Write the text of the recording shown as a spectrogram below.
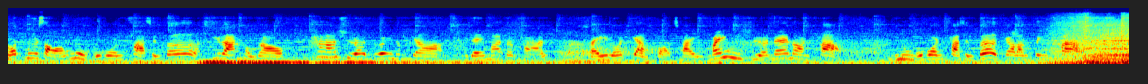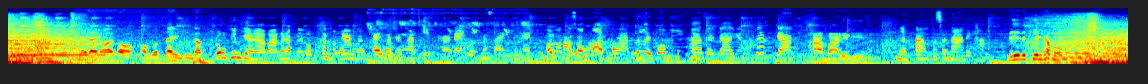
รถมือสองหนุ่มอุบลพาเซ็นเตอร์ ที่ร้านของเราฆ่าเชื้อด้วยน้ำยาที่ได้มาตรฐาน ใช้รถอย่างปลอดภัยไม่มีเชื้อแน่นอนค่ะหนุ่มอุบลพาเซ็นเตอร์การันตีค่ะใช้ได้น้อยก็ขับรถได้จริงครับรุ่งขึ้นแค่บาทนะครับในรถขั้นบางแงามใช้มาทั้งาทิตย์ค่ะแดงเองไม่ใส่เหนื่อยเขาลงมาส่งปลอดบาทเลยบ่มีค่าใดๆยังเจ็ดย่างคาบาเรียดีเหมือนตามโฆษณาเลยค่ะดีจริงครับผม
